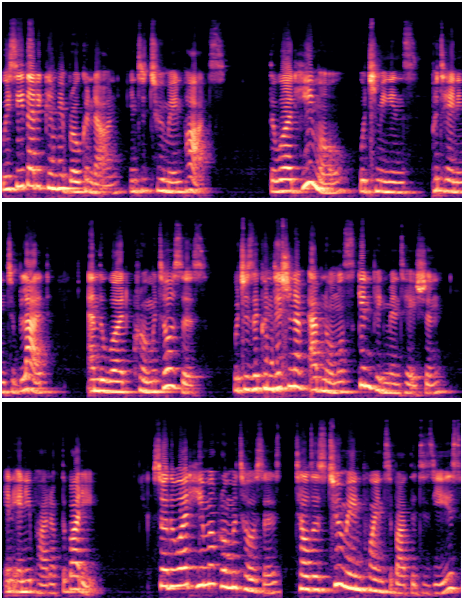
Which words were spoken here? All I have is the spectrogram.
we see that it can be broken down into two main parts. The word hemo, which means pertaining to blood, and the word chromatosis, which is a condition of abnormal skin pigmentation in any part of the body. So the word hemochromatosis tells us two main points about the disease,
